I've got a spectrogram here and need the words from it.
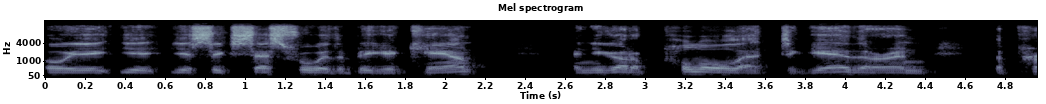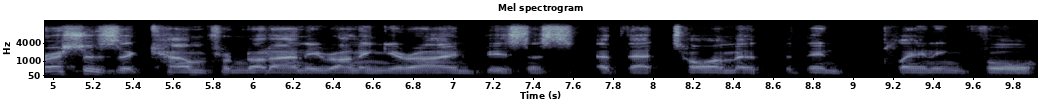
or you, you, you're successful with a big account, and you got to pull all that together and the pressures that come from not only running your own business at that time, but then planning for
